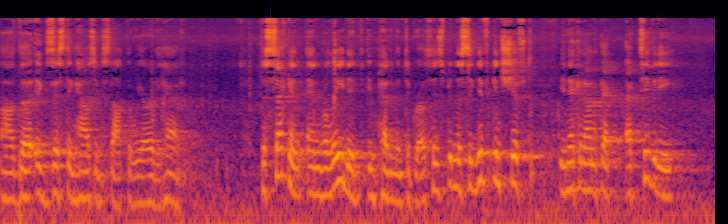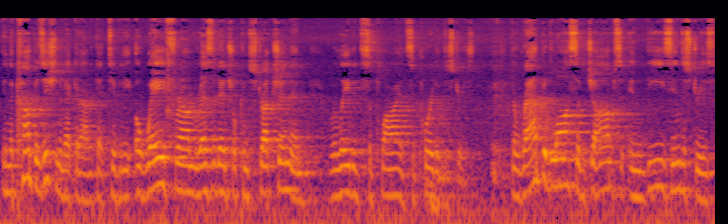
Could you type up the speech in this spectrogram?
uh, the existing housing stock that we already have. The second and related impediment to growth has been the significant shift in economic ac- activity, in the composition of economic activity, away from residential construction and related supply and support industries. The rapid loss of jobs in these industries,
